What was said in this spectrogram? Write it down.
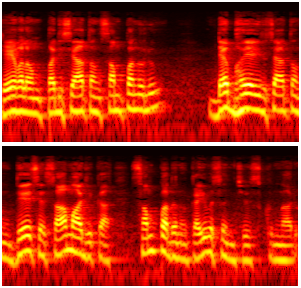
కేవలం పది శాతం సంపన్నులు డెబ్భై ఐదు శాతం దేశ సామాజిక సంపదను కైవసం చేసుకున్నారు.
